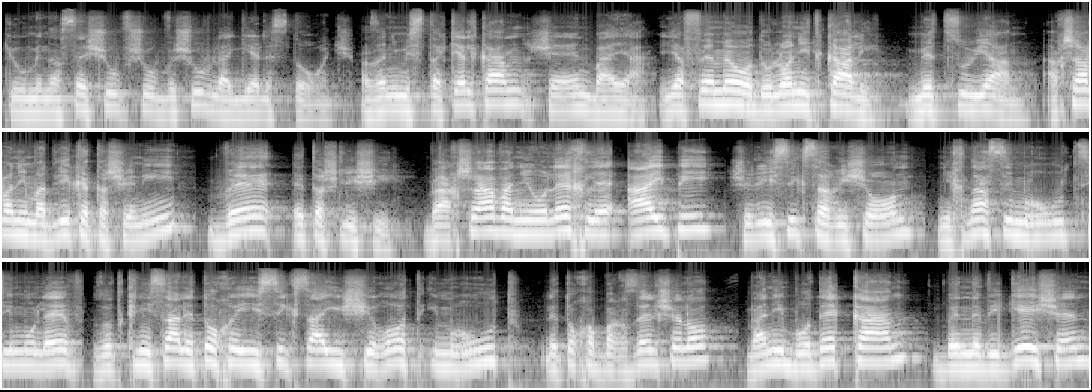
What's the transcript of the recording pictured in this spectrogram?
כי הוא מנסה שוב שוב ושוב להגיע ל-storage. אז אני מסתכל כאן שאין בעיה. יפה מאוד, הוא לא נתקע לי. מצוין. עכשיו אני מדליק את השני ואת השלישי. ועכשיו אני הולך ל-IP של ESX הראשון, נכנס עם root, שימו לב, זאת כניסה לתוך ה-ESXi ישירות עם root לתוך הברזל שלו, ואני בודק כאן בנביגיישן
